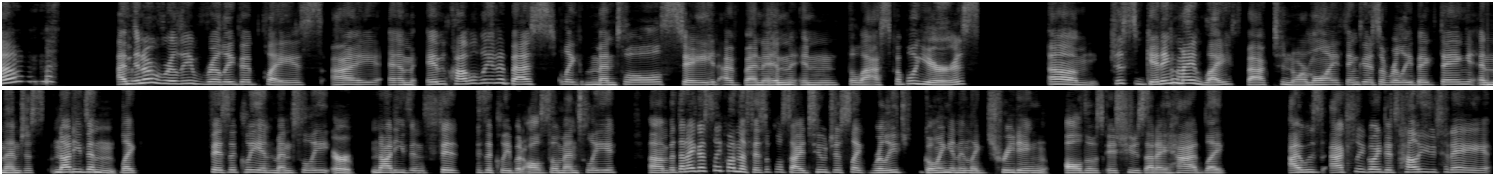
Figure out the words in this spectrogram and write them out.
Um, I'm in a really, really good place. I am in probably the best like mental state I've been in in the last couple years. Um, just getting my life back to normal, I think is a really big thing. And then just not even like physically and mentally, or not even physically, but also mentally. Um, but then I guess like on the physical side too, just like really going in and like treating all those issues that I had, like I was actually going to tell you today,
